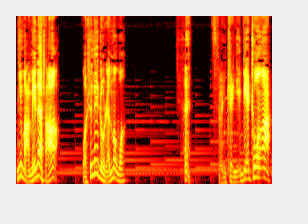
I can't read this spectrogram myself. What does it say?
你妈没那啥，我是那种人吗？我，哼，孙志，你别装啊！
